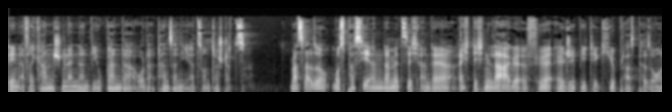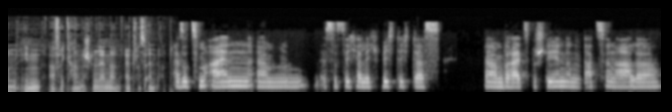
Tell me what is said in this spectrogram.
den afrikanischen Ländern wie Uganda oder Tansania zu unterstützen. Was also muss passieren, damit sich an der rechtlichen Lage für LGBTQ-Plus-Personen in afrikanischen Ländern etwas ändert? Also zum einen ähm, ist es sicherlich wichtig, dass ähm, bereits bestehende nationale,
